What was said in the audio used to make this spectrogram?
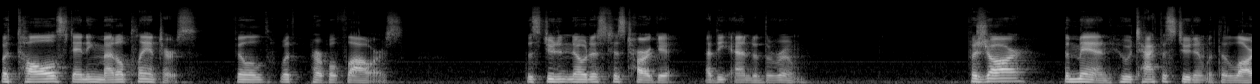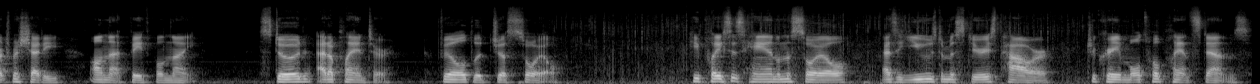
with tall standing metal planters filled with purple flowers. The student noticed his target at the end of the room. Fajar, the man who attacked the student with the large machete on that faithful night, stood at a planter filled with just soil. He placed his hand on the soil as he used a mysterious power to create multiple plant stems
